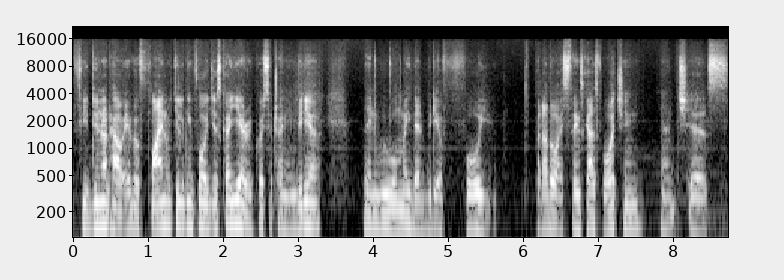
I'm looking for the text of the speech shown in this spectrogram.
If you do not, however, find what you're looking for, just go here, request a training video. Then we will make that video for you. But otherwise, thanks guys for watching and cheers.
